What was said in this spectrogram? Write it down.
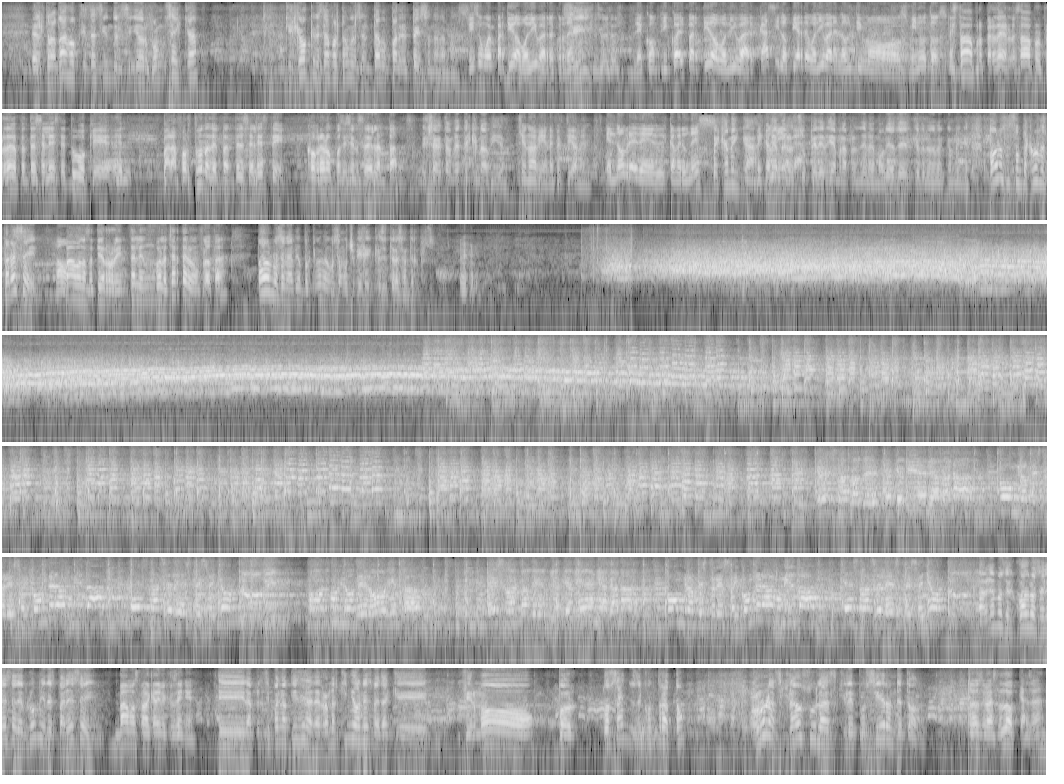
el trabajo que está haciendo el señor Fonseca, que creo que le está faltando el centavo para el peso nada más. Hizo un buen partido a Bolívar, recordemos. Sí. Le complicó el partido a Bolívar. Casi lo pierde Bolívar en los últimos minutos. Estaba por perderlo, estaba por perder el plantel celeste. Tuvo que, el- para fortuna del plantel celeste, cobraron posiciones adelantadas. Exactamente que no había. Que no habían, efectivamente. El nombre del camerunés. Becamenga, ya Becamenga. me lo supe, de día me la aprendí de memoria del de Becamenga. Vámonos a Santa Cruz, ¿les parece? Vamos. Vámonos a Tierra Oriental en un vuelo charter o en flota. Vámonos en avión, porque no me gusta mucho viajar en carretera a Santa Cruz. Cruceña. Eh, la principal noticia es la de Romer Quiñones, ¿verdad? Que firmó por dos años de contrato con unas cláusulas que le pusieron de todo. Cláusulas locas, ¿ah?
